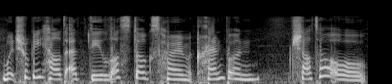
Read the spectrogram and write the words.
which will be held at the Lost Dogs Home Cranbourne shelter or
